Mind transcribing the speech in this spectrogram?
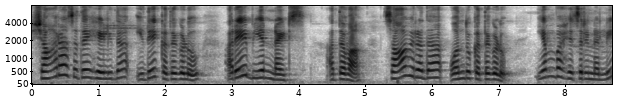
ಶಾರಾಸದೆ ಹೇಳಿದ ಇದೇ ಕಥೆಗಳು ಅರೇಬಿಯನ್ ನೈಟ್ಸ್ ಅಥವಾ ಸಾವಿರದ ಒಂದು ಕಥೆಗಳು ಎಂಬ ಹೆಸರಿನಲ್ಲಿ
